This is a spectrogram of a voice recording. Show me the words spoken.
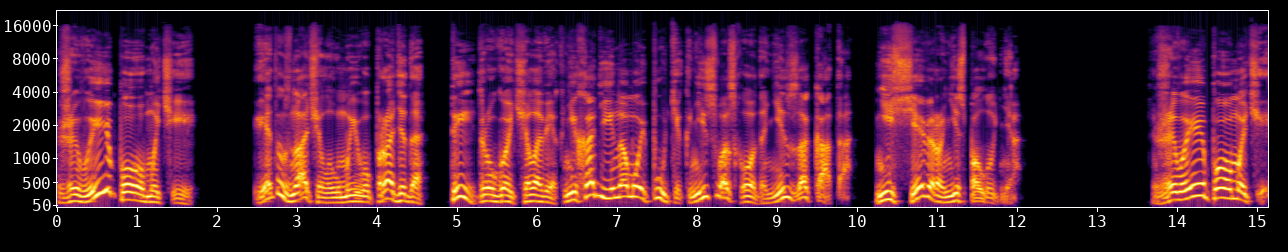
живые помощи. И это значило у моего прадеда «Ты, другой человек, не ходи на мой путик ни с восхода, ни с заката, ни с севера, ни с полудня». «Живые помощи!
